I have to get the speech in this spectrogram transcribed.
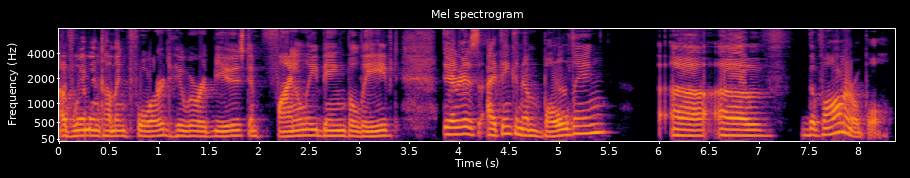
of women coming forward who were abused and finally being believed. There is, I think, an emboldening uh, of the vulnerable,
